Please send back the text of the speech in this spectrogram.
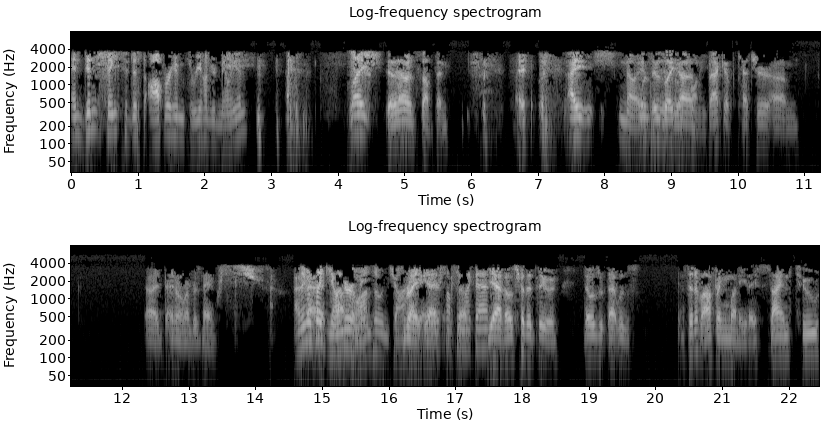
and didn't think to just offer him three hundred million. like Yeah, that was something. I no, it it, was, it was like was uh, funny. backup catcher. Um, uh, I don't remember his name. I think it was uh, like it's Yonder not for me. Alonso and John right, Jay yeah, or something so. like that. Yeah, those were the two. Those that was instead of offering money, they signed two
